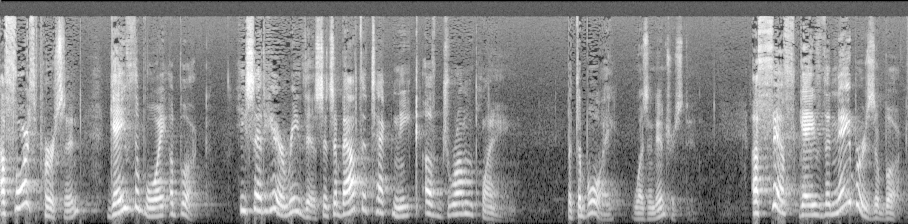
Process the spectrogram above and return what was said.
A fourth person gave the boy a book he said, Here, read this. It's about the technique of drum playing. But the boy wasn't interested. A fifth gave the neighbors a book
